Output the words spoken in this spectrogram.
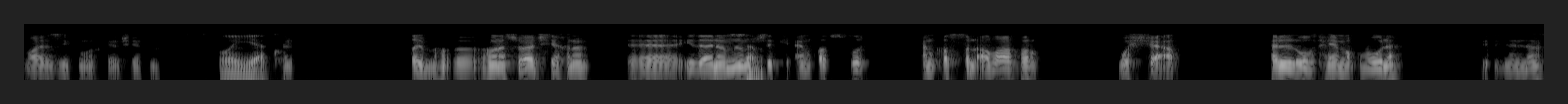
الله. يجزيكم الخير شيخنا. وإياكم. طيب هنا سؤال شيخنا. آه، إذا لم نمسك عن قص عن قص الأظافر والشعر هل الأضحية مقبولة بإذن الله؟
